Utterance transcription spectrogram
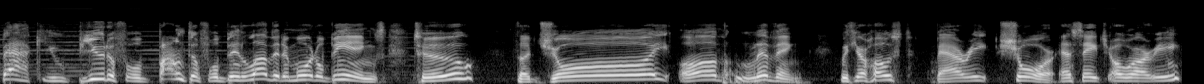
back, you beautiful, bountiful, beloved, immortal beings, to the joy of living with your host, Barry Shore, S H O R E,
